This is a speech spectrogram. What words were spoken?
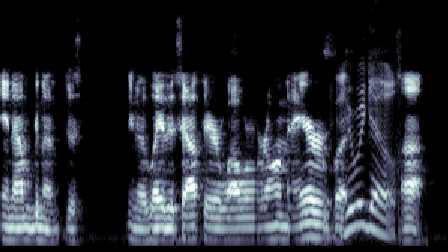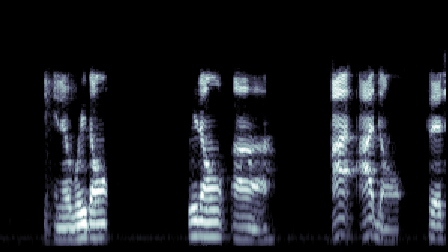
and I'm gonna just, you know, lay this out there while we're on the air, but here we go uh, you know, we don't, we don't, uh, I, I don't fish,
